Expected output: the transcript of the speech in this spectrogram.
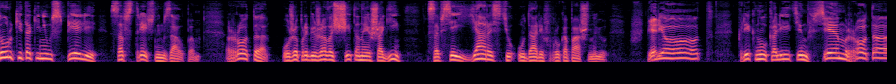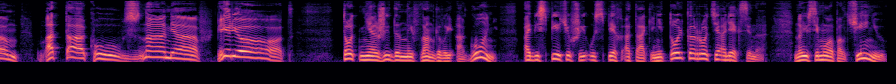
Турки так и не успели со встречным залпом. Рота уже пробежала считанные шаги, со всей яростью ударив в рукопашную. «Вперед!» — крикнул Калитин. «Всем ротам! В атаку! Знамя! Вперед!» Тот неожиданный фланговый огонь, обеспечивший успех атаки не только роте Алексина, но и всему ополчению,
